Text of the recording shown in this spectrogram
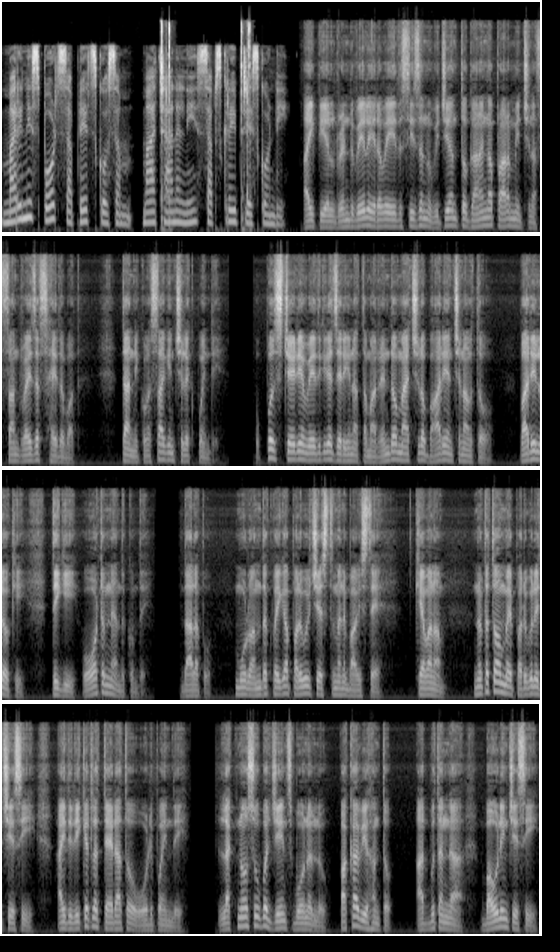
మరిన్ని స్పోర్ట్స్ అప్డేట్స్ కోసం మా ఛానల్ని సబ్స్క్రైబ్ చేసుకోండి. ఐపీఎల్ రెండు వేల ఇరవై ఐదు సీజన్ను విజయంతో ఘనంగా ప్రారంభించిన సన్ రైజర్స్ హైదరాబాద్ దాన్ని కొనసాగించలేకపోయింది. ఉప్పల్ స్టేడియం వేదికగా జరిగిన తమ రెండో మ్యాచ్లో భారీ అంచనాలతో బరిలోకి దిగి ఓటమిని అందుకుంది. దాదాపు మూడు వందకు పైగా పరుగులు చేస్తుందని భావిస్తే కేవలం నూట తొంభై పరుగులు చేసి ఐదు వికెట్ల తేడాతో ఓడిపోయింది. లక్నో సూపర్ జైన్స్ బౌలర్లు పక్కా వ్యూహంతో అద్భుతంగా బౌలింగ్ చేసి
